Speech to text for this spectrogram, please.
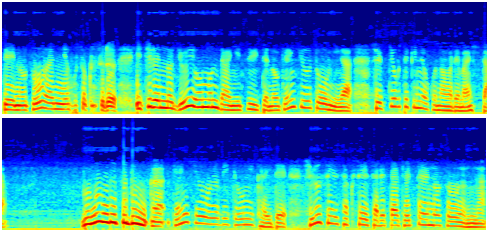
定の草案に補足する一連の重要問題についての研究討議が積極的に行われました。部門別文化研究及び協議会で修正作成された決定の草案が、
